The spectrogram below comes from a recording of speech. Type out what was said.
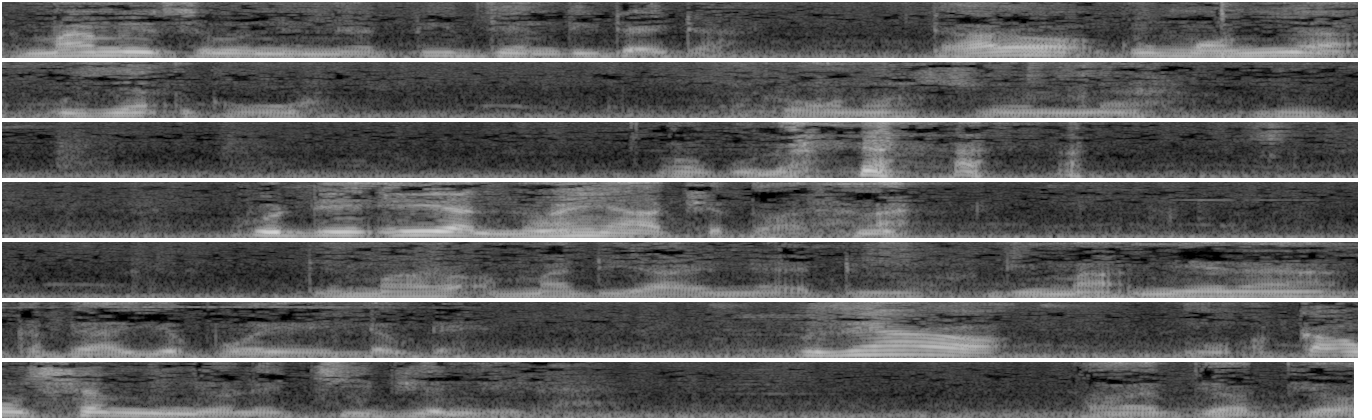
ဓမ္မမစ်ဆိုအနေနဲ့တည်တင်တည်တိုက်တာဒါတော့ကိုမောင်ကြီးကဦးစင်းအကူအကောင်တော့ရှင်လာဟုတ်ကူလားကိုတင်အေးကလွမ်းရဖြစ်သွားတယ်နော် ဒီမှာတော့အမတ်တရားရည်နဲ့အတူဒီမှာအမြဲတမ်းကြပြရွတ်ပွဲတွေလုပ်တယ်။ဦးဇင်းကတော့ဟိုအကောင့်ဆက်မီနေလည်းကြီးပြစ်နေတယ်။ဘာပြောပြော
